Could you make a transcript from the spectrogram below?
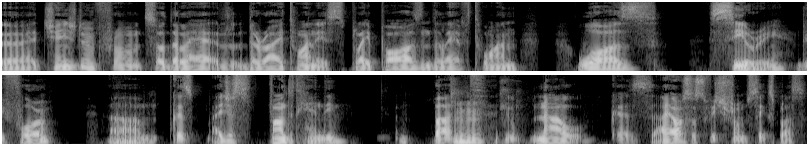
uh, I changed them from so the la- the right one is play pause, and the left one was Siri before, because I just found it handy. But Mhm. now, because I also switched from six plus,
